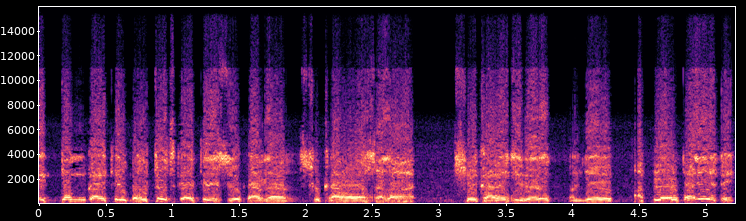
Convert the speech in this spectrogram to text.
एकदम काहीतरी भलतच काहीतरी स्वीकारला स्वीकारावं असायला स्वीकारायची गरज म्हणजे आपल्यावर पाहिजे ते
